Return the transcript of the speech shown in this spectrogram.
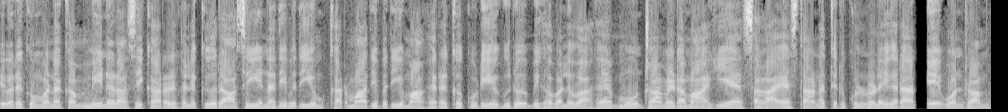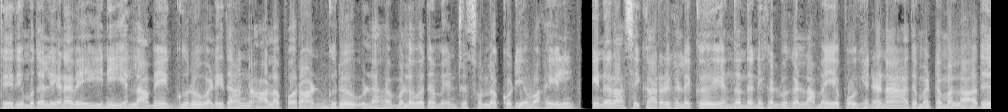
அனைவருக்கும் வணக்கம். மீன ராசிக்காரர்களுக்கு ராசியின் அதிபதியும் கர்மாதிபதியுமாக இருக்கக்கூடிய குரு மிக வலுவாக மூன்றாம் இடமாகிய சகாயஸ்தானத்திற்குள் நுழைகிறார். மே ஒன்றாம் தேதி முதல். எனவே இனி எல்லாமே குரு வழிதான். ஆலப்போரான் குரு உலகம் முழுவதும் என்று சொல்லக்கூடிய வகையில் மீன ராசிக்காரர்களுக்கு எந்தெந்த நிகழ்வுகள் அமைய போகின்றன அது மட்டுமல்லாது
